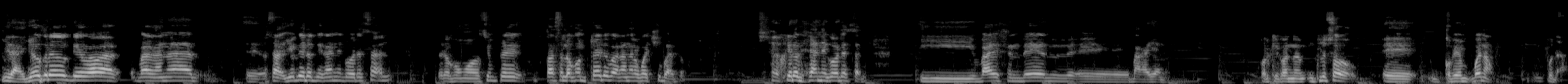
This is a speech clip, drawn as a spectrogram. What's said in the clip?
Mira, yo creo que va, va a ganar, eh, o sea, yo quiero que gane Cobresal, pero como siempre pasa lo contrario, va a ganar Guachipato. Yo quiero que gane Cobresal. Y va a descender eh, Magallanes. Porque cuando incluso, eh, bueno, puta,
